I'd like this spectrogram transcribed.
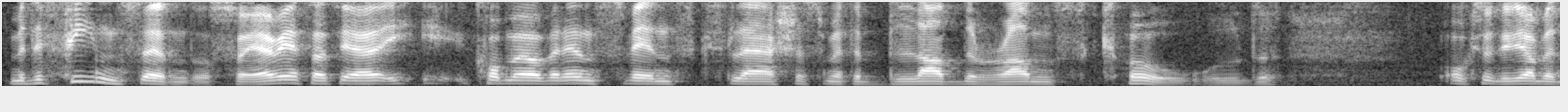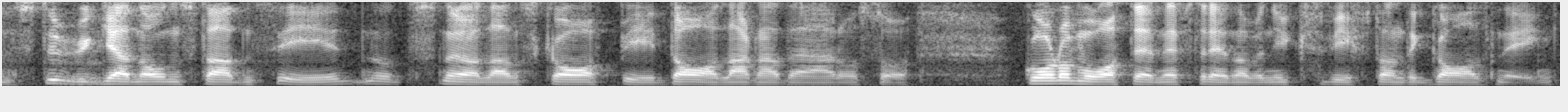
Men det finns ändå så. Jag vet att jag kom över en svensk slasher som heter Blood Runs Cold. Också det, ja, men stuga någonstans i något snölandskap i Dalarna där och så går de åt en efter en av en yxviftande galning.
